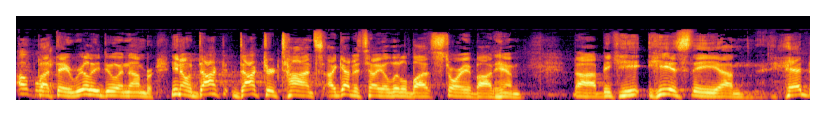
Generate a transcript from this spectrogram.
Oh, boy. But they really do a number. You know, doc, Dr. Tantz, I got to tell you a little about, story about him. Uh, he, he is the um, head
